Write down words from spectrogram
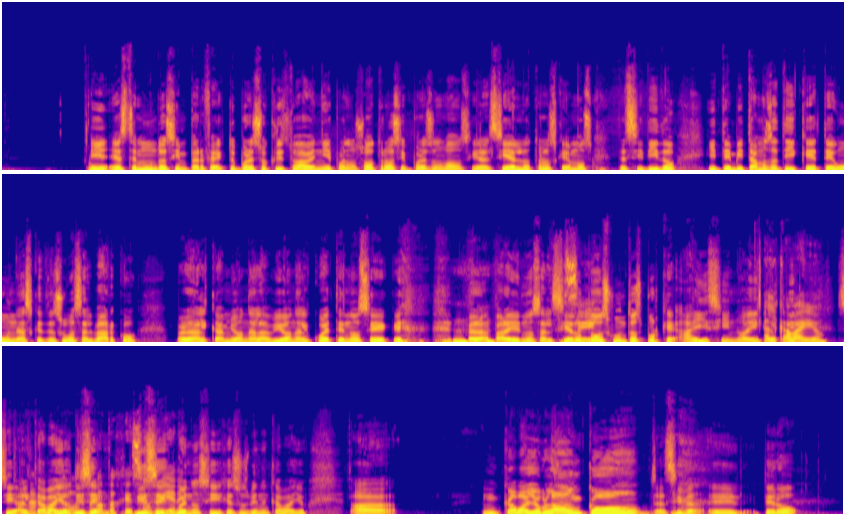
Y este mundo es imperfecto y por eso Cristo va a venir por nosotros y por eso nos vamos a ir al cielo, todos los que hemos decidido. Y te invitamos a ti que te unas, que te subas al barco, ¿verdad? Al camión, al avión, al cohete, no sé qué, para, para irnos al cielo Sí. todos juntos, porque ahí sí no hay. Al caballo. Sí, al Ah, caballo. Dice, dice viene. bueno, sí, Jesús viene en caballo. Ah, un caballo blanco. Eh, pero,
